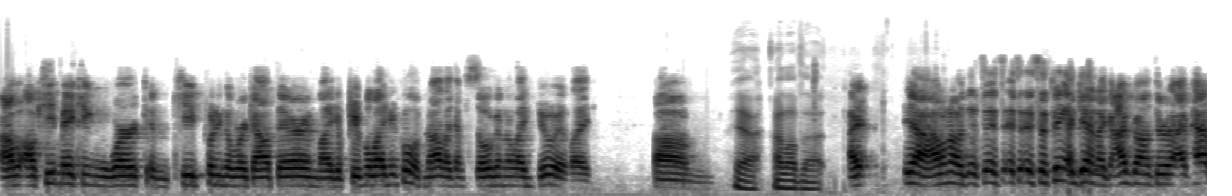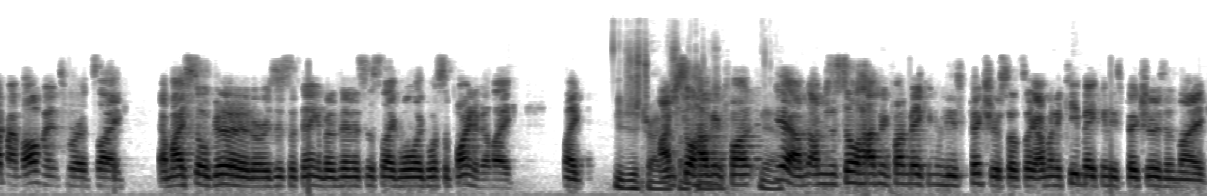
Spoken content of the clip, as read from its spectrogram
I'll, I'll, keep making work and keep putting the work out there. And like if people like it, cool. If not, like I'm still gonna like do it. Like, um, yeah, I love that. I yeah, I don't know. It's it's it's it's a thing again. Like I've gone through it. I've had my moments where it's like, am I still good or is this a thing? But then it's just like, well, like what's the point of it? Like, like you just try. I'm still having fun. Yeah, yeah I'm, I'm, just still having fun making these pictures. So it's like I'm going to keep making these pictures and like,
